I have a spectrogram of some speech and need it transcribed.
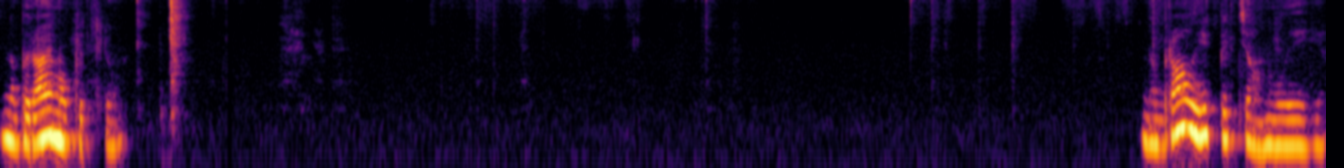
набираємо петлю. Набрали і підтягнули її.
